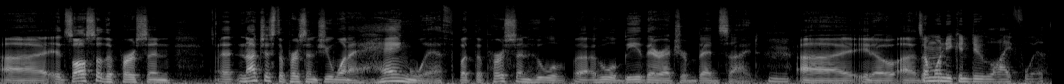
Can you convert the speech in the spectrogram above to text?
Uh, it's also the person. Uh, not just the person that you want to hang with, but the person who will uh, who will be there at your bedside. Mm. you know, someone you can do life with.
